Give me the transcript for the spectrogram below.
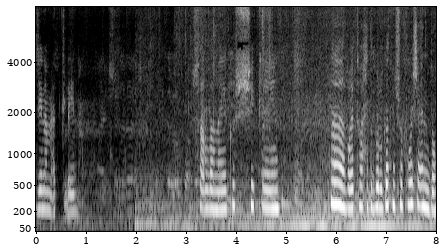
جينا معطلين إن شاء الله هنايا كلشي كاين. آه بغيت واحد قلقط نشوف واش عنده.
